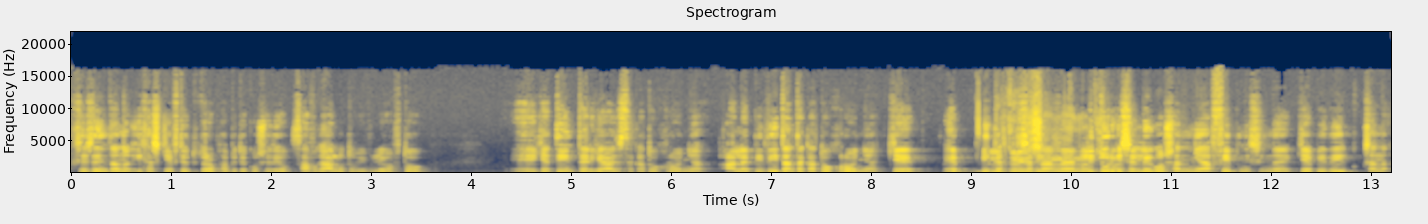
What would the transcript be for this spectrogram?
ξέρεις, δεν ήταν, είχα σκεφτεί ότι τώρα που θα μπει το 22 θα βγάλω το βιβλίο αυτό ε, γιατί ταιριάζει στα 100 χρόνια, αλλά επειδή ήταν τα 100 χρόνια και ε, μπήκα, λειτουργήσε, σαν ένας, λειτουργήσε λίγο σαν μια αφύπνιση, ναι. Και επειδή ξανα,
